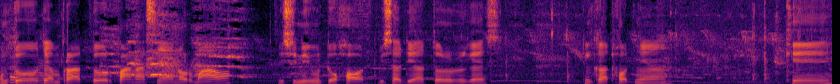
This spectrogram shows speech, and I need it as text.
Untuk temperatur panasnya normal. Di sini untuk hot bisa diatur guys tingkat hotnya. Oke.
